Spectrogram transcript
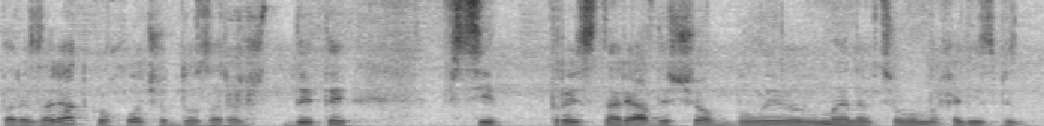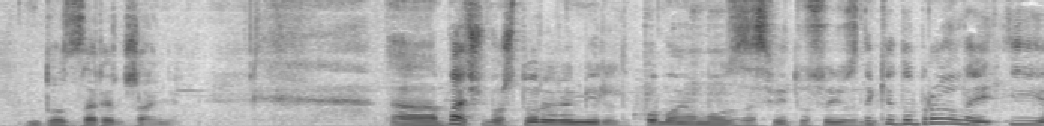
Перезарядку хочу дозарядити всі три снаряди, що були в мене в цьому механізмі до заряджання. Бачимо, штури Реміль, по-моєму, за світу союзники добрали, і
